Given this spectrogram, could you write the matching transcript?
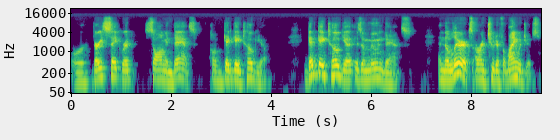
or very sacred song and dance called Gedge Togia. Gedge Togia is a moon dance, and the lyrics are in two different languages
